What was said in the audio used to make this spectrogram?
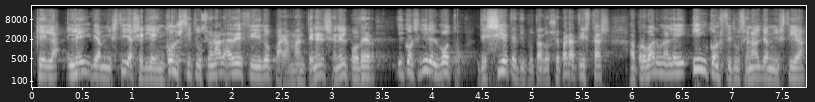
que la ley de amnistía sería inconstitucional, ha decidido, para mantenerse en el poder y conseguir el voto de siete diputados separatistas, aprobar una ley inconstitucional de amnistía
